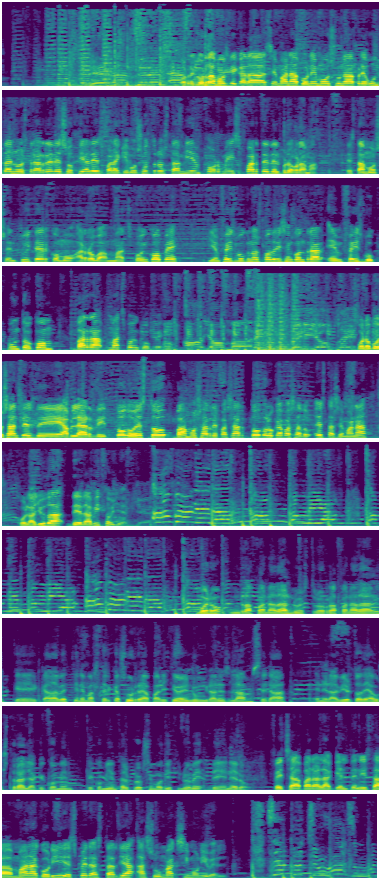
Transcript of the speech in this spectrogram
Os recordamos que cada semana ponemos una pregunta en nuestras redes sociales para que vosotros también forméis parte del programa. Estamos en Twitter como arroba matchpointcope y en Facebook nos podréis encontrar en facebook.com barra matchpointcope. Bueno, pues antes de hablar de todo esto, vamos a repasar todo lo que ha pasado esta semana con la ayuda de David Oyer. Bueno, Rafa Nadal, nuestro Rafa Nadal, que cada vez tiene más cerca su reaparición en un Grand Slam, será en el Abierto de Australia, que, comen- que comienza el próximo 19 de enero. fecha para la que el tenista Manacori espera estar ya a su máximo nivel.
